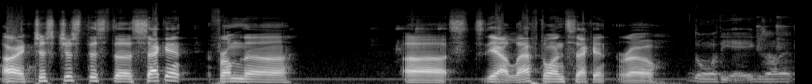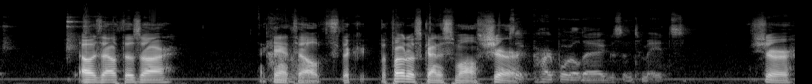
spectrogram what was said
All right, just just this the second from the uh s- yeah, left one second row. The one with the eggs on it. Oh, is that what those are? I can't tell. It's the the photo's kind of small. It's Sure. like hard boiled eggs and tomatoes. Sure.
